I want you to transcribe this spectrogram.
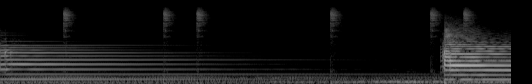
Thank you.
